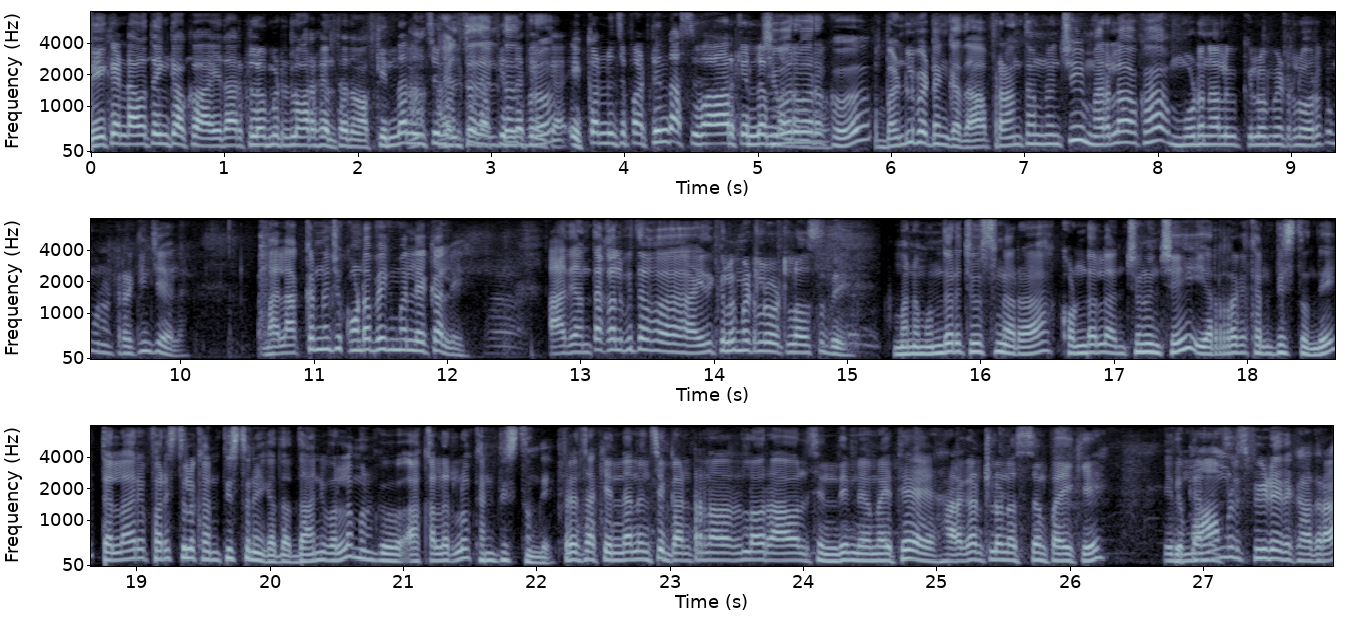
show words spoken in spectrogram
వీకెండ్ అవుతే ఇంకా ఒక ఐదారు కిలోమీటర్ల వరకు వెళ్తుంది ఆ కింద నుంచి. ఇక్కడ నుంచి పట్టింది ఆ శివారికి చివరి. వరకు బండ్లు పెట్టాం కదా ఆ ప్రాంతం నుంచి మరలా ఒక మూడు నాలుగు కిలోమీటర్ల వరకు మనం ట్రెక్కింగ్ చేయాలి. మళ్ళీ అక్కడ నుంచి కొండపైకి మళ్ళీ ఎక్కాలి. అది అంతా కలిపితే ఐదు కిలోమీటర్లు అట్లా వస్తుంది. మన ముందర చూస్తున్నారా? కొండల అంచు నుంచి ఎర్రగా కనిపిస్తుంది. తెల్లారి పరిస్థితులు కనిపిస్తున్నాయి కదా దాని వల్ల మనకు ఆ కలర్లో కనిపిస్తుంది. ఫ్రెండ్స్ ఆ కింద నుంచి గంటన్నరలో రావాల్సింది. మేమైతే అరగంటలోనే వస్తాం పైకి. ఇది మామూలు స్పీడ్ అయితే కాదురా.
